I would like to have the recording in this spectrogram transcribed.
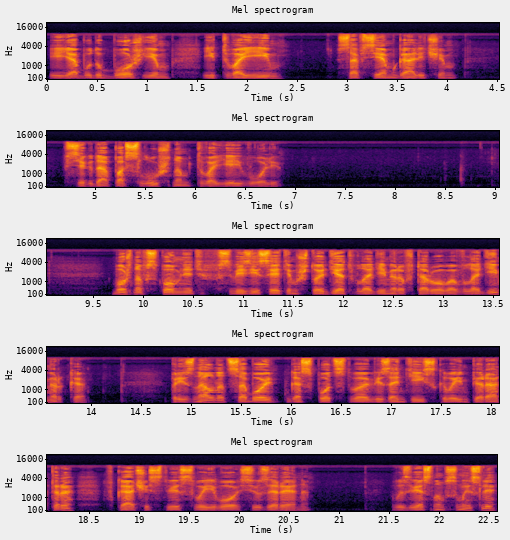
и я буду Божьим и Твоим, со всем Галичем, всегда послушным Твоей воле». Можно вспомнить в связи с этим, что дед Владимира II Владимирка признал над собой господство византийского императора в качестве своего сюзерена. В известном смысле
